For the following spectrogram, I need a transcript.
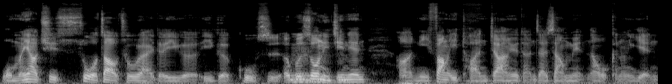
我们要去塑造出来的一个一个故事，而不是说你今天啊，你放一团交响乐团在上面，那我可能演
